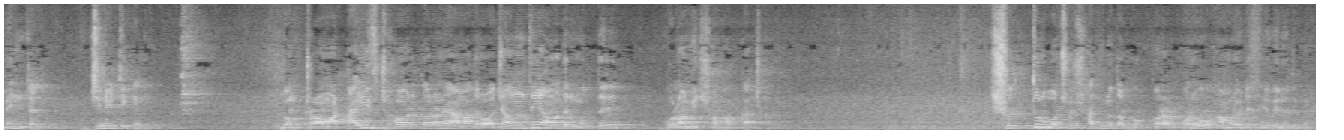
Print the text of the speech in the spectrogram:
মেন্টালি জেনেটিক্যালি এবং ট্রমাটাইজড হওয়ার কারণে আমাদের অজান্তেই আমাদের মধ্যে গোলামির স্বভাব কাজ করে। সত্তর বছর স্বাধীনতা ভোগ করার পরেও আমরা ওইটা থেকে বেরোতে পারি।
